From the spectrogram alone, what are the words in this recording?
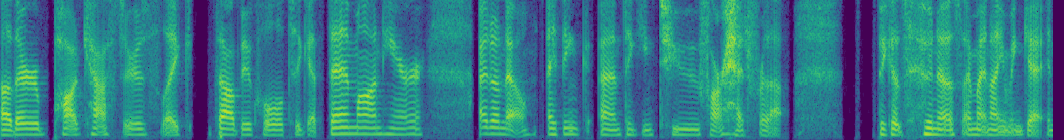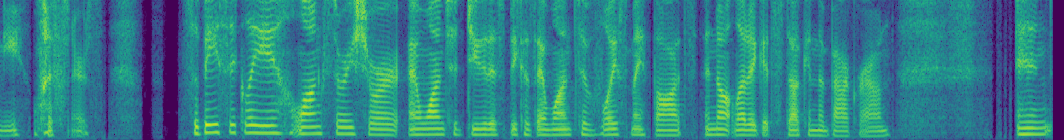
other podcasters like that would be cool to get them on here. I don't know. I think i'm thinking too far ahead for that because who knows? I might not even get any listeners. So basically long story short i want to do this because i want to voice my thoughts and not let it get stuck in the background. And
